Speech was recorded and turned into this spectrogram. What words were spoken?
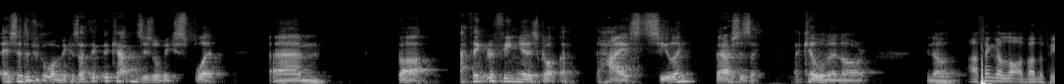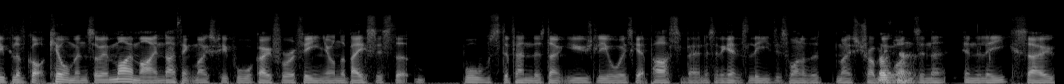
it's a difficult one because I think the captaincies will be split. Um, but I think Raphinha has got the, the highest ceiling versus a, a Kilman or you know. I think a lot of other people have got Kilman, so in my mind, I think most people will go for Raphinha on the basis that Wolves defenders don't usually always get passing bonus, and against Leeds, it's one of the most troubling okay. ones in the in the league. So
